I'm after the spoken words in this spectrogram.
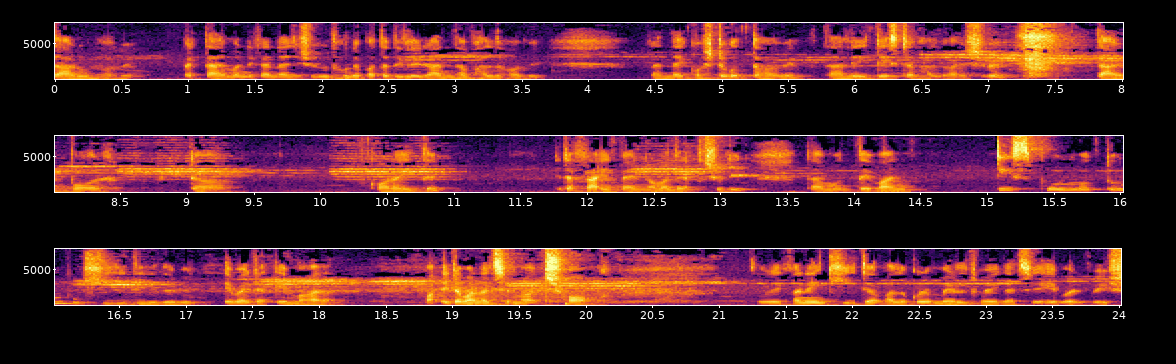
দারুণ হবে। তার মানে এটা না যে শুধু ধনে পাতা দিলে রান্না ভালো হবে, রান্নায় কষ্ট করতে হবে, তাহলেই টেস্টটা ভালো আসবে। তারপর একটা কড়াইতে, এটা ফ্রাই প্যান আমাদের অ্যাকচুয়ালি তার মধ্যে ওয়ান টিস্পুন মতন ঘি দিয়ে দেবে। এবার এটাকে মা, এটা বানাচ্ছে মা ছক। তো এখানে ঘিটা ভালো করে মেল্ট হয়ে গেছে। এবার বেশ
